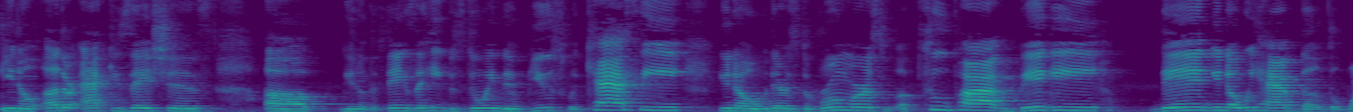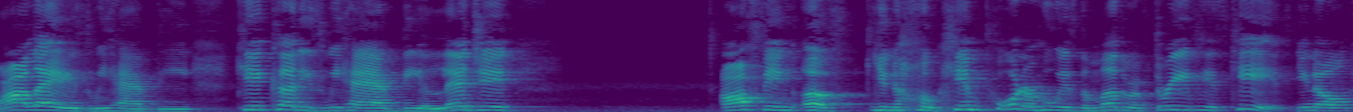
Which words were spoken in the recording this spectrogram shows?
you know other accusations of you know the things that he was doing the abuse with cassie you know there's the rumors of tupac biggie then you know we have the the wale's we have the Kid Cudis we have the alleged offing of, you know, Kim Porter, who is the mother of three of his kids, you know,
